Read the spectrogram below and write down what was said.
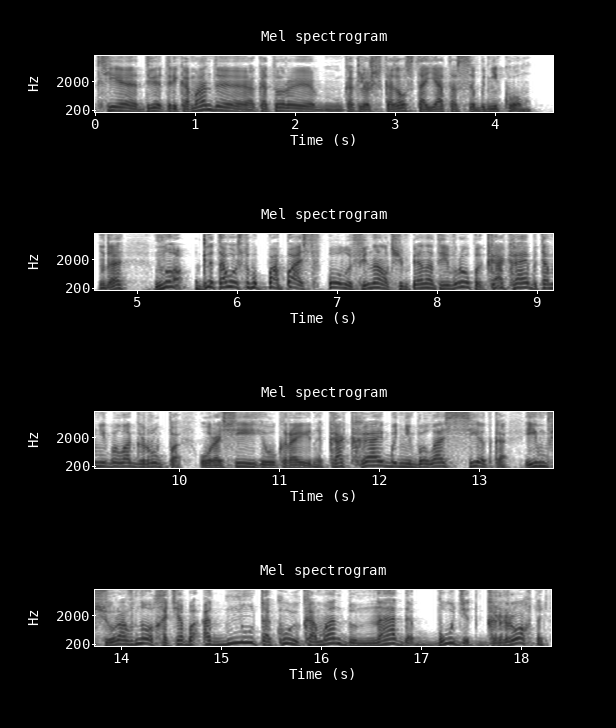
те две-три команды, которые, как Леша сказал, стоят особняком да? Но для того, чтобы попасть в полуфинал чемпионата Европы, какая бы там ни была группа у России и Украины, какая бы ни была сетка, им все равно хотя бы одну такую команду надо будет грохнуть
